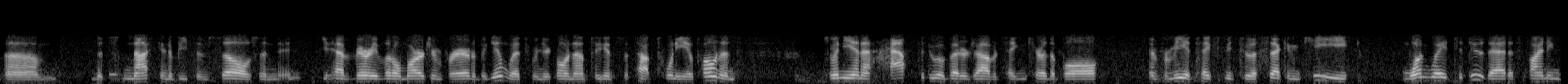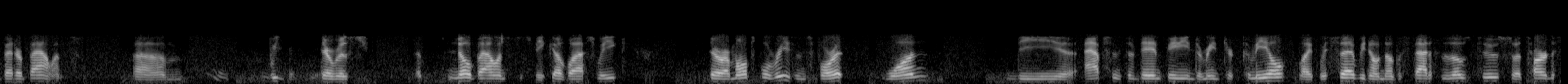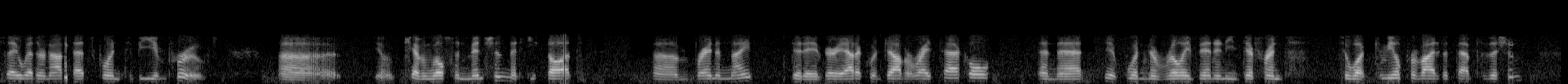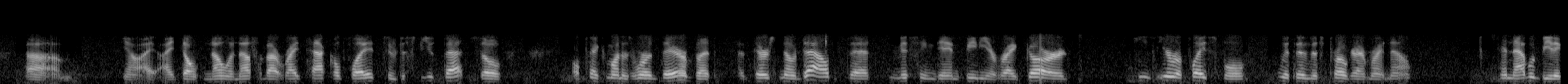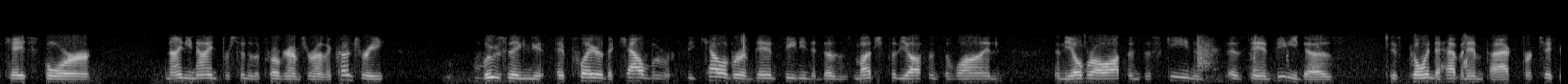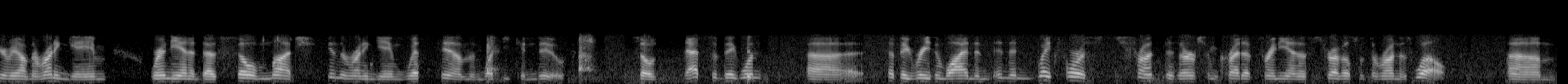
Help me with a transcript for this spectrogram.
um, that's not going to beat themselves, and, and you have very little margin for error to begin with when you're going up against the top 20 opponent. So Indiana has to do a better job of taking care of the ball, and for me, it takes me to a second key. One way to do that is finding better balance. Um, we there was no balance to speak of last week. There are multiple reasons for it. One, the absence of Dan Feeney and Dimitric Camiel. Like we said, we don't know the status of those two, so it's hard to say whether or not that's going to be improved. Uh, you know, Kevin Wilson mentioned that he thought um, Brandon Knight did a very adequate job at right tackle, and that it wouldn't have really been any different to what Camiel provided at that position. Um, you know, I, I don't know enough about right tackle play to dispute that, so I'll take him on his word there. But there's no doubt that missing Dan Feeney at right guard, he's irreplaceable within this program right now, and that would be the case for 99% of the programs around the country. Losing a player the caliber the caliber of Dan Feeney that does as much for the offensive line and the overall offensive scheme as, as Dan Feeney does is going to have an impact, particularly on the running game, where Indiana does so much in the running game with him and what he can do. So that's a big one, uh, a big reason why. And then, and then Wake Forest's front deserves some credit for Indiana's struggles with the run as well. Um,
